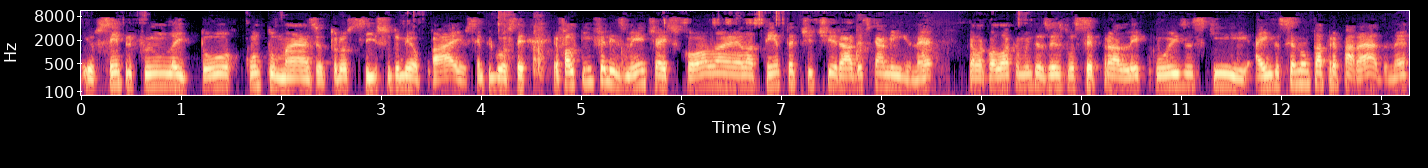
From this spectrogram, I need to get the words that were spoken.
eu sempre fui um leitor contumaz, eu trouxe isso do meu pai, eu sempre gostei. Eu falo que, infelizmente, a escola ela tenta te tirar desse caminho, né? Ela coloca muitas vezes você para ler coisas que ainda você não está preparado, né?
